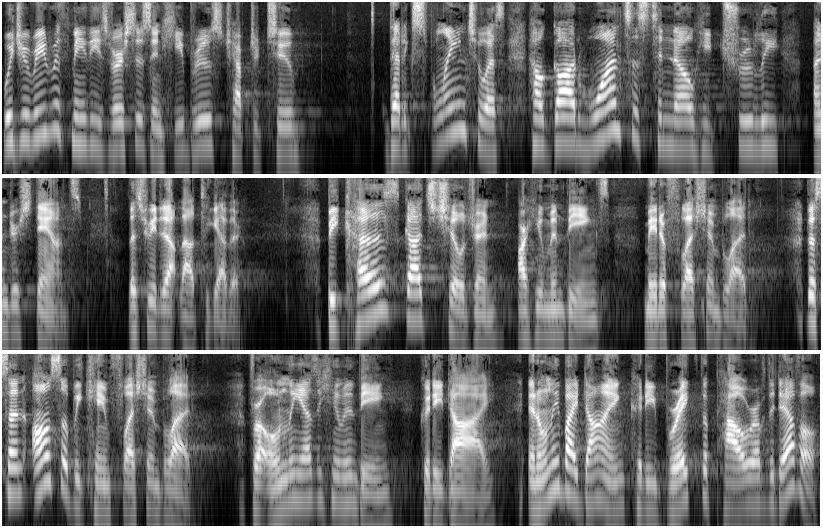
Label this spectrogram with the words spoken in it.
Would you read with me these verses in Hebrews chapter 2 that explain to us how God wants us to know He truly understands? Let's read it out loud together. Because God's children are human beings made of flesh and blood, the Son also became flesh and blood. For only as a human being could he die, and only by dying could he break the power of the devil,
